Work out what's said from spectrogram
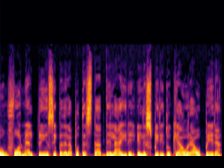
conforme al príncipe de la potestad del aire, el espíritu que ahora opera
